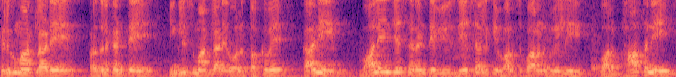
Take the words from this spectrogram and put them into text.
తెలుగు మాట్లాడే ప్రజల కంటే ఇంగ్లీష్ మాట్లాడే వాళ్ళు తక్కువే. కానీ వాళ్ళు ఏం చేశారంటే వివిధ దేశాలకి వలస పాలనకు వెళ్ళి వాళ్ళ భాషని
